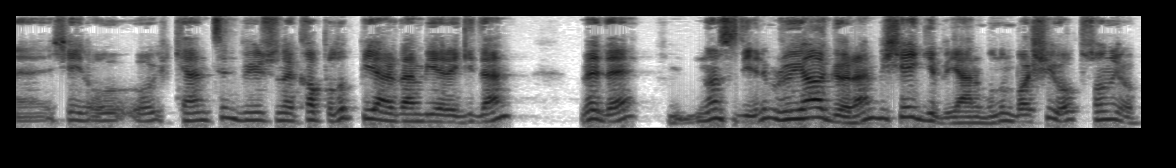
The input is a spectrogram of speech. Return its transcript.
e, şeyin o, o kentin büyüsüne kapılıp bir yerden bir yere giden ve de nasıl diyelim rüya gören bir şey gibi. Yani bunun başı yok, sonu yok.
